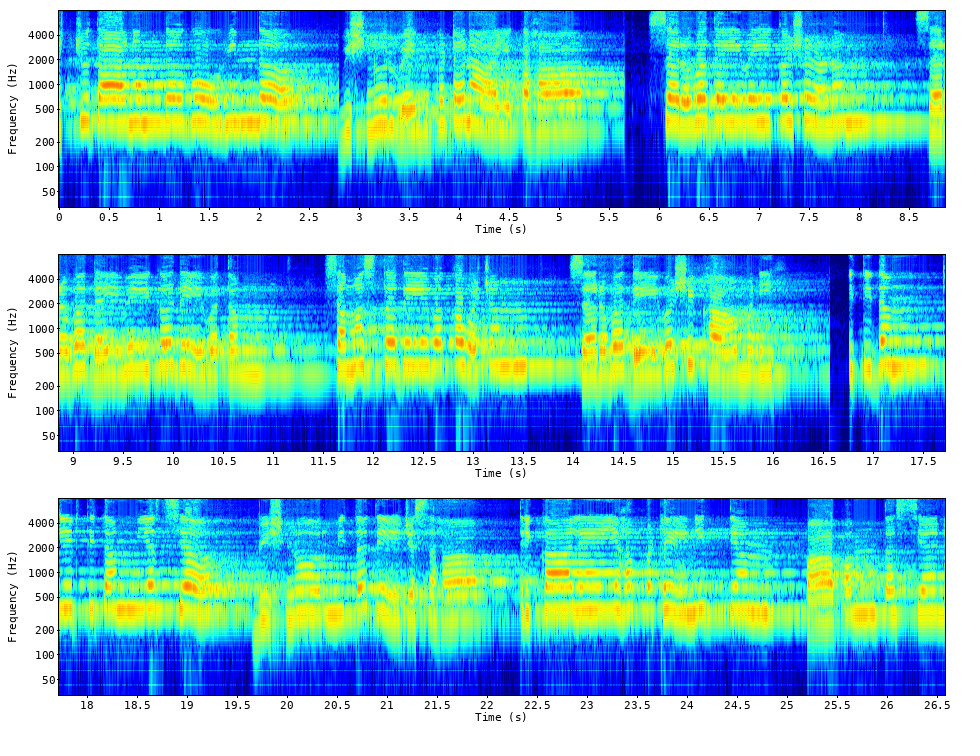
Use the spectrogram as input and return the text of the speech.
अच्युतानन्दगोविन्द विष्णुर्वेङ्कटनायकः। सर्वदैवैकशरणं सर्वदैवैकदेवतं समस्तदेवकवचं सर्वदेवशिखामणिः। इतिदं कीर्तितं यस्य विष्णोर्मिततेजसः। त्रिकाले यः पठे नित्यं पापं तस्य न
